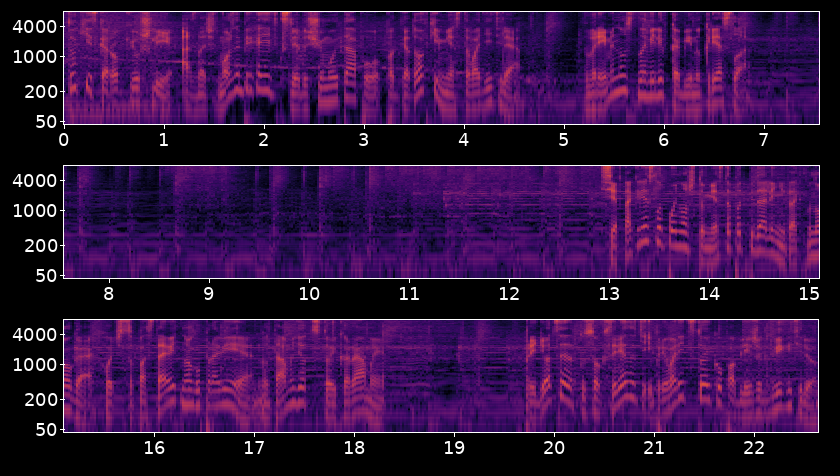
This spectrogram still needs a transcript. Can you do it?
Стуки из коробки ушли, а значит можно переходить к следующему этапу – подготовки места водителя. Временно установили в кабину кресло. Сев на кресло, понял, что места под педали не так много, хочется поставить ногу правее, но там идет стойка рамы. Придется этот кусок срезать и приварить стойку поближе к двигателю.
